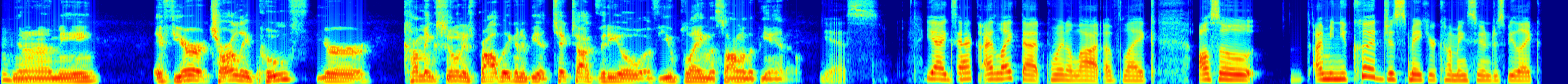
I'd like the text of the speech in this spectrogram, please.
You know Mhm. what I mean? If you're Charlie Puth, your coming soon is probably going to be a TikTok video of you playing the song on the piano. Yes. Yeah, exactly. I like that point a lot of like also I mean you could just make your coming soon just be like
